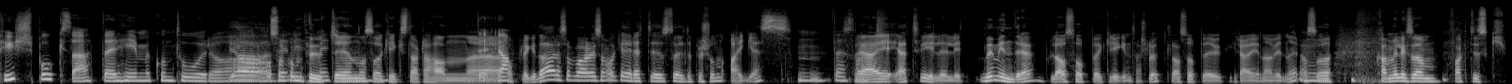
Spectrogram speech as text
pysjbuksa etter hjemmekontor. Og, Ja, og så kom. Putin, og så kickstarta han eh, Det- ja. opplegget der. Og så var det liksom OK, rett til store depresjon. I guess. Mm, Så jeg, jeg tviler litt. Med mindre, la oss håpe krigen tar slutt. La oss håpe Ukraina vinner. Og så Mm. kan vi liksom faktisk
